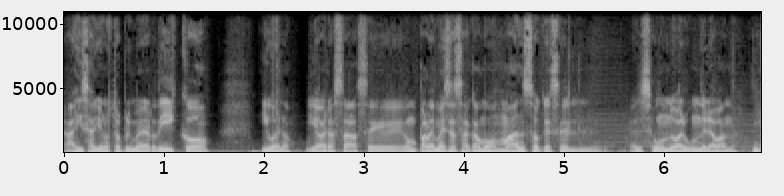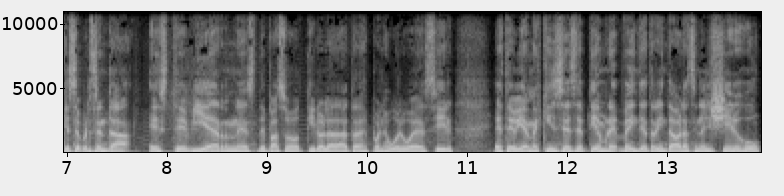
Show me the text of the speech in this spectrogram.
Ahí salió nuestro primer disco. Y bueno, y ahora hace un par de meses sacamos Manso, que es el, segundo álbum de la banda. Y que se presenta este viernes, de paso tiro la data, después la vuelvo a decir. Este viernes 15 de septiembre, 20 a 30 horas en el Shirgu,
